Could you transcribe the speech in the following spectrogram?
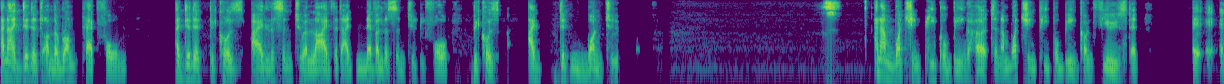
And I did it on the wrong platform. I did it because I listened to a live that I'd never listened to before because I didn't want to. And I'm watching people being hurt and I'm watching people being confused and eh, eh, eh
